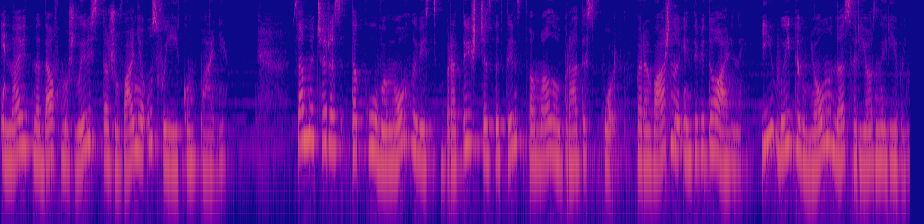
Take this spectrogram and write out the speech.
і навіть надав можливість стажування у своїй компанії. Саме через таку вимогливість брати ще з дитинства мали обрати спорт, переважно індивідуальний, і вийти в ньому на серйозний рівень.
